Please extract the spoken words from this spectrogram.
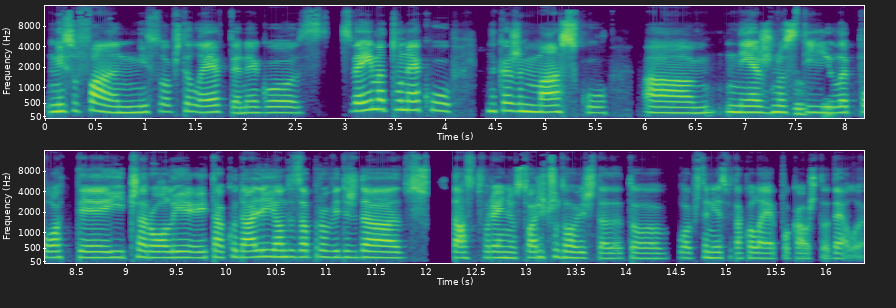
nisu fun, nisu uopšte lepe, nego sve ima tu neku, da kažem, masku um, nežnosti, lepote i čarolije i tako dalje i onda zapravo vidiš da su ta stvorenja u stvari čudovišta, da to uopšte nije sve tako lepo kao što deluje.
